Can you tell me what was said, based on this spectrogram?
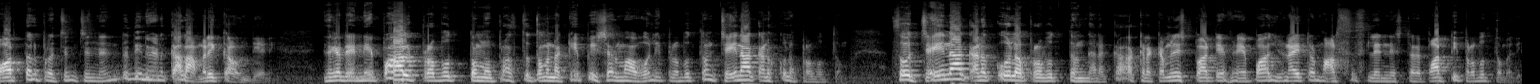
వార్తలు ప్రచురించిందంటే దీని వెనకాల అమెరికా ఉంది అని. ఎందుకంటే నేపాల్ ప్రభుత్వము ప్రస్తుతం ఉన్న కేపీ శర్మ ఓలీ ప్రభుత్వం చైనాకు అనుకూల ప్రభుత్వం. సో చైనాకు అనుకూల ప్రభుత్వం కనుక అక్కడ Communist Party of Nepal United Marxist Leninist అనే పార్టీ ప్రభుత్వం అది.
